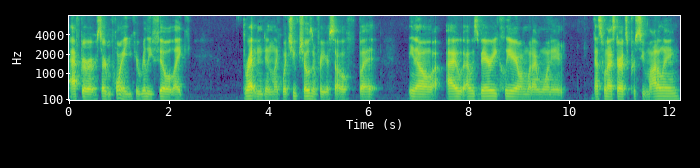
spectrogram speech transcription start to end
after a certain point, you could really feel like threatened in like what you've chosen for yourself. But, you know, I, I was very clear on what I wanted. That's when I started to pursue modeling.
